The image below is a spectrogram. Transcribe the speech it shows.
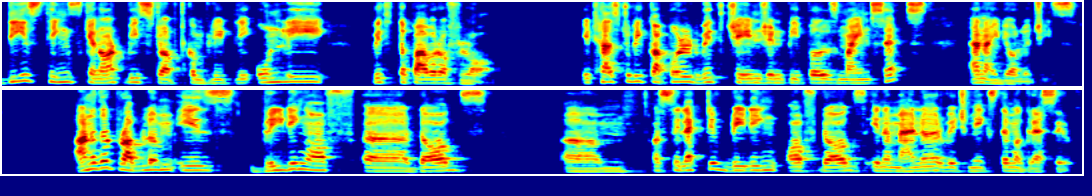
these things cannot be stopped completely only with the power of law. It has to be coupled with change in people's mindsets and ideologies. Another problem is breeding of uh, dogs, um, a selective breeding of dogs in a manner which makes them aggressive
